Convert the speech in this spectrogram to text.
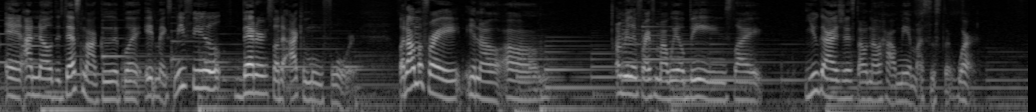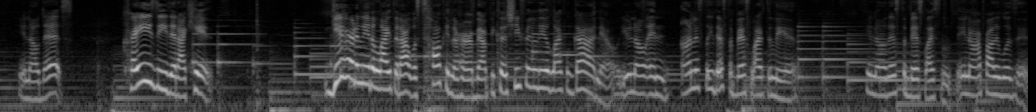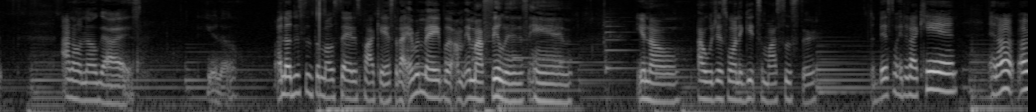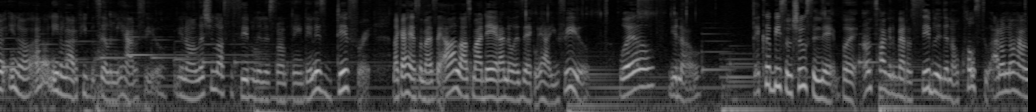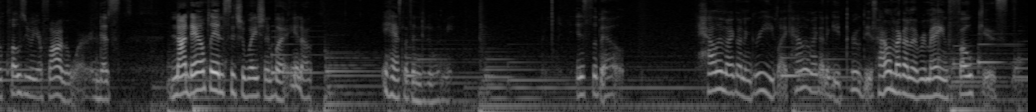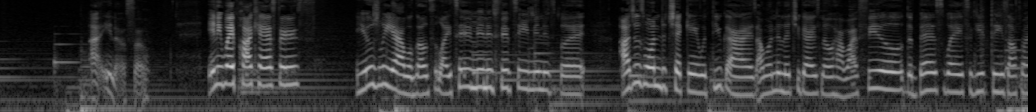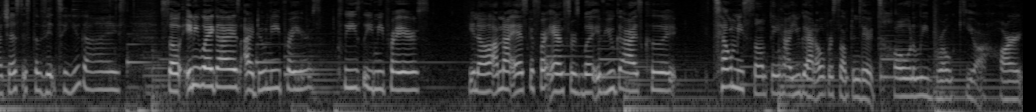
And I know that that's not good, but it makes me feel better so that I can move forward. But I'm afraid, you know, um, I'm really afraid for my well beings. Like, you guys just don't know how me and my sister were. You know, that's crazy that I can't get her to live the life that I was talking to her about because she finna live life with God now, you know, and honestly, that's the best life to live. You know, that's the best life. You know, I probably wasn't, I don't know, guys. You know, I know this is the most saddest podcast that I ever made, but I'm in my feelings and, you know, I would just want to get to my sister the best way that I can and I, I, you know, I don't need a lot of people telling me how to feel. You know, unless you lost a sibling or something, then it's different. Like I had somebody say, oh, "I lost my dad. I know exactly how you feel." Well, you know, there could be some truth in that, but I'm talking about a sibling that I'm close to. I don't know how close you and your father were, and that's not downplaying the situation, but you know, it has nothing to do with me. It's about how am I going to grieve? Like, how am I going to get through this? How am I going to remain focused? I, you know, so anyway, podcasters, usually I will go to like 10 minutes, 15 minutes, but I just wanted to check in with you guys. I wanted to let you guys know how I feel. The best way to get things off my chest is to vent to you guys. So, anyway, guys, I do need prayers. Please leave me prayers. You know, I'm not asking for answers, but if you guys could tell me something, how you got over something that totally broke your heart,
